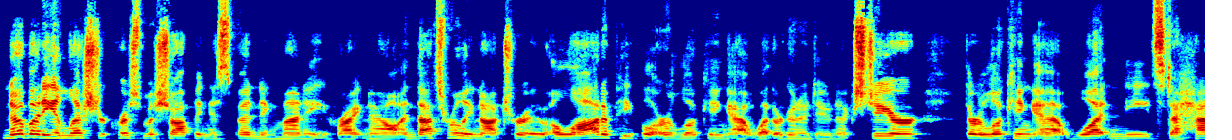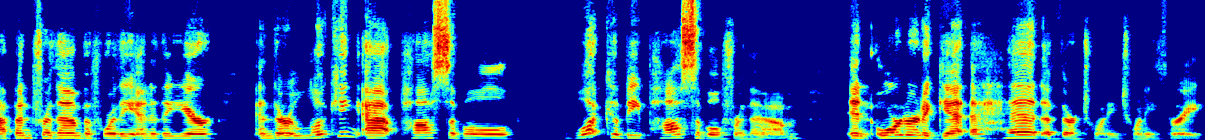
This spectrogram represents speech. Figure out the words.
nobody unless you're christmas shopping is spending money right now and that's really not true a lot of people are looking at what they're going to do next year they're looking at what needs to happen for them before the end of the year and they're looking at possible what could be possible for them in order to get ahead of their 2023.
